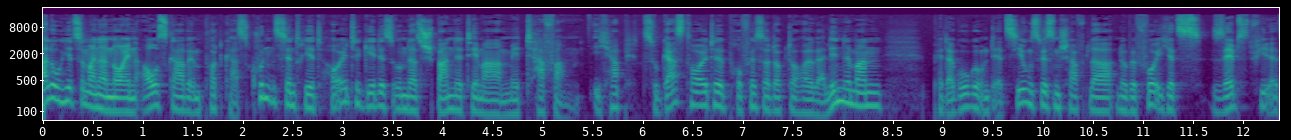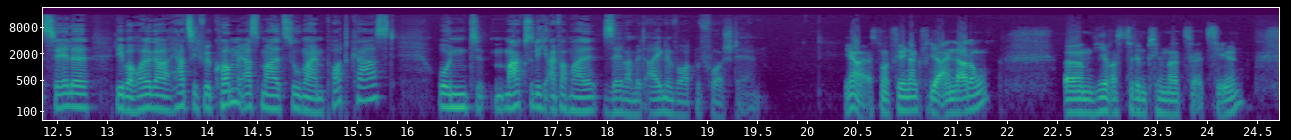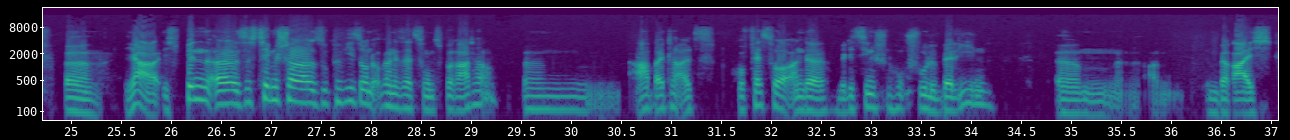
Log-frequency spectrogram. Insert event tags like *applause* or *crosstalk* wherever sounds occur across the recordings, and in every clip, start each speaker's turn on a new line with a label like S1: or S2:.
S1: Hallo hier zu meiner neuen Ausgabe im Podcast Kundenzentriert. Heute geht es um das spannende Thema Metaphern. Ich habe zu Gast heute Professor Dr. Holger Lindemann, Pädagoge und Erziehungswissenschaftler. Nur bevor ich jetzt selbst viel erzähle, lieber Holger, herzlich willkommen erstmal zu meinem Podcast und magst du dich einfach mal selber mit eigenen Worten vorstellen?
S2: Ja, erstmal vielen Dank für die Einladung, ähm, hier was zu dem Thema zu erzählen. Äh, ja, ich bin äh, systemischer Supervisor und Organisationsberater ähm, arbeite als Professor an der Medizinischen Hochschule Berlin ähm, im Bereich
